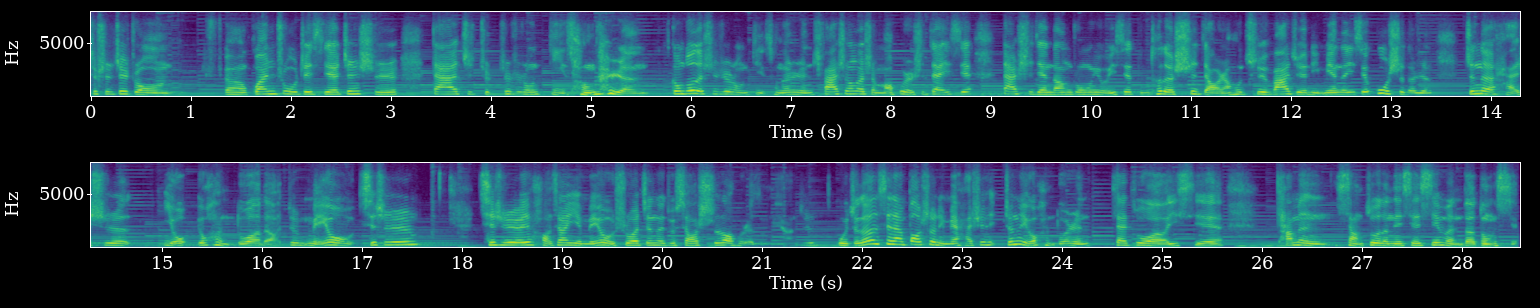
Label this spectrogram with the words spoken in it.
就是这种。嗯，关注这些真实，大家就就就这种底层的人，更多的是这种底层的人发生了什么，或者是在一些大事件当中有一些独特的视角，然后去挖掘里面的一些故事的人，真的还是有有很多的，就没有其实其实好像也没有说真的就消失了或者怎么样，就是我觉得现在报社里面还是真的有很多人在做一些他们想做的那些新闻的东西。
